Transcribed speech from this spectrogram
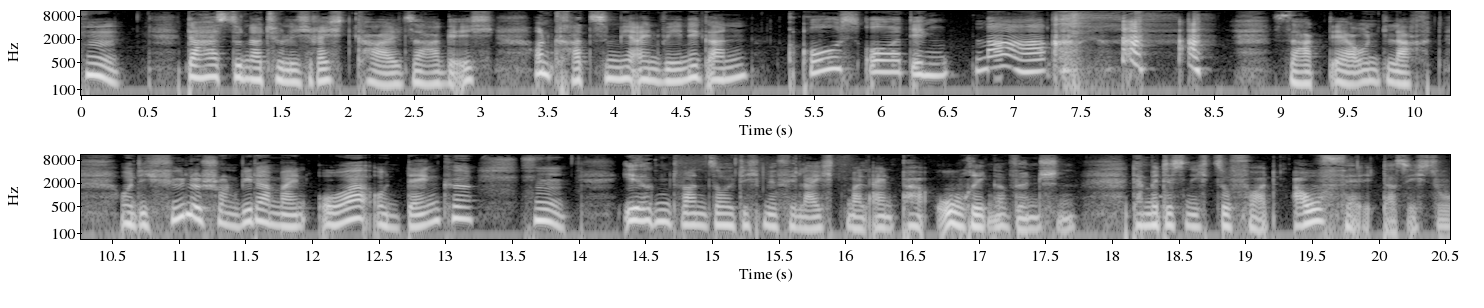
Hm, da hast du natürlich recht, Karl, sage ich und kratze mir ein wenig an. Großohr nach. sagt er und lacht, und ich fühle schon wieder mein Ohr und denke, hm, irgendwann sollte ich mir vielleicht mal ein paar Ohrringe wünschen, damit es nicht sofort auffällt, dass ich so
